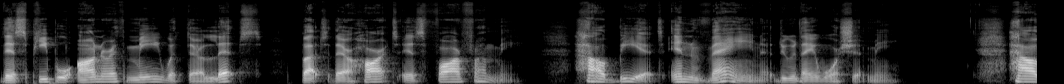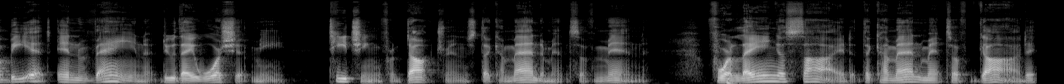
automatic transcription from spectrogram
This people honoureth me with their lips, but their heart is far from me. Howbeit in vain do they worship me. Howbeit in vain do they worship me, teaching for doctrines the commandments of men. For laying aside the commandment of God,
